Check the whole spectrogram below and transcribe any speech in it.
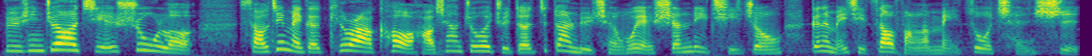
旅行就要结束了。扫进每个 QR code，好像就会觉得这段旅程我也身历其中，跟着们一起造访了每座城市。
